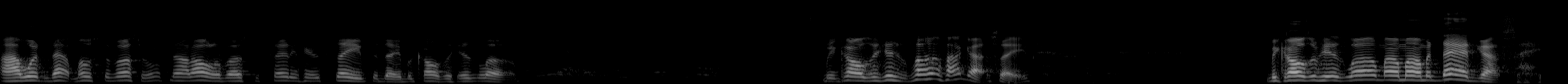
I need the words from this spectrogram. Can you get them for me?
I wouldn't doubt most of us, or if not all of us, are sitting here saved today because of his love. Because of his love, I got saved. Because of his love, my mom and dad got saved.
